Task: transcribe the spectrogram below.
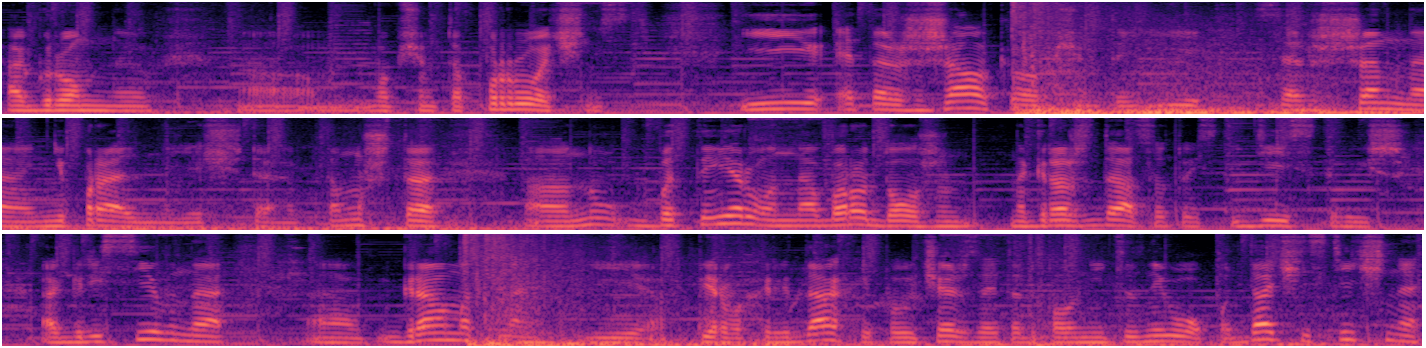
огромную, э, в общем-то, прочность. И это жалко, в общем-то, и совершенно неправильно, я считаю. Потому что, э, ну, БТР, он наоборот должен награждаться. То есть ты действуешь агрессивно, э, грамотно и в первых рядах, и получаешь за это дополнительный опыт. Да, частично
